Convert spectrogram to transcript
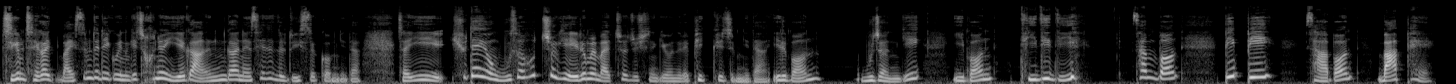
지금 제가 말씀드리고 있는 게 전혀 이해가 안 가는 세대들도 있을 겁니다. 자, 이 휴대용 무선 호출기의 이름을 맞춰주시는 게 오늘의 빅퀴즈입니다. 1번 무전기, 2번 DDD, 3번 삐삐, 4번 마페.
